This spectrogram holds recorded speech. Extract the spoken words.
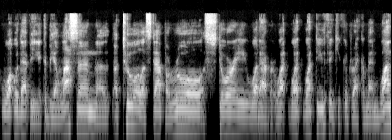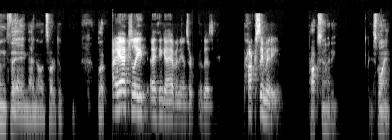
what would that be it could be a lesson a, a tool a step a rule a story whatever what what what do you think you could recommend one thing i know it's hard to but I actually, I think I have an answer for this. Proximity. proximity explain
